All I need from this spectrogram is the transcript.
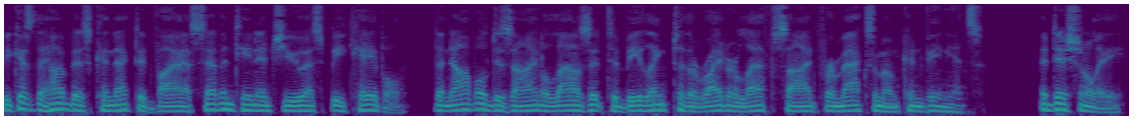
Because the hub is connected via 17-inch USB cable, the novel design allows it to be linked to the right or left side for maximum convenience. Additionally,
